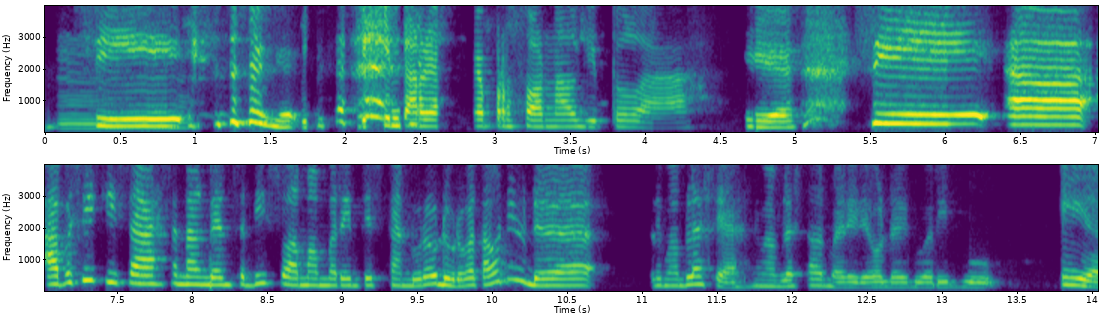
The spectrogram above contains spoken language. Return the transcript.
Hmm. Si bikin karya personal gitulah. Iya. Yeah. Si uh, apa sih kisah senang dan sedih selama merintis Kandura udah berapa tahun nih? Udah 15 ya? 15 tahun berarti dia udah 2000. Iya,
